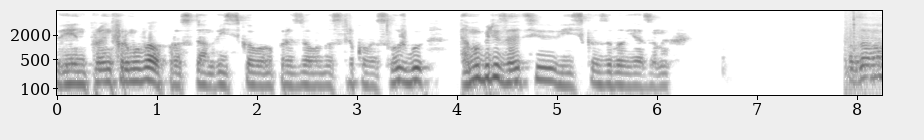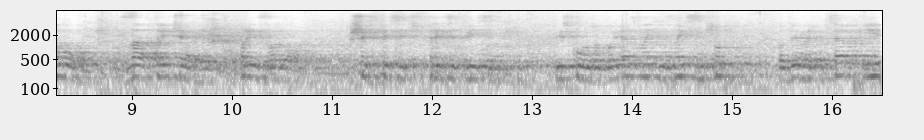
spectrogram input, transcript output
Він проінформував про стан військового призову на строкову службу та мобілізацію військовозобов'язаних. Загалом за три черги призвано 6038 військовозобов'язаних, із них 701 офіцер і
